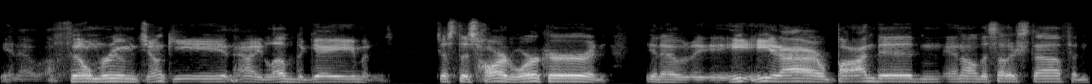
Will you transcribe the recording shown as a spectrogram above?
you know a film room junkie and how he loved the game and just this hard worker and you know he he and I are bonded and and all this other stuff. And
